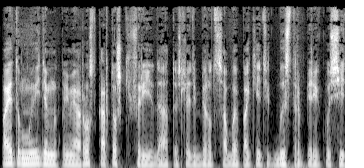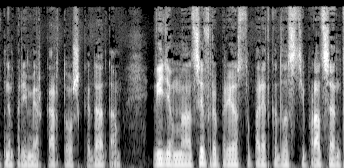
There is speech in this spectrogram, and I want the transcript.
Поэтому мы видим, например, рост картошки фри, да, то есть люди берут с собой пакетик быстро перекусить, например, картошкой, да, там. Видим э, цифры прироста порядка 20%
